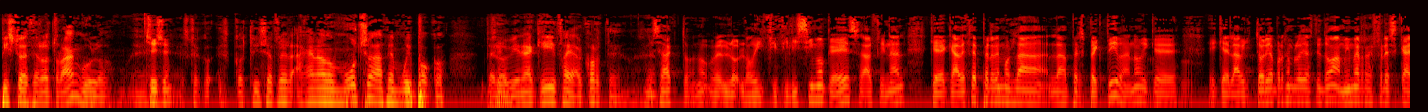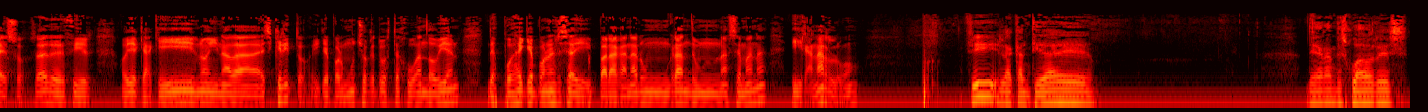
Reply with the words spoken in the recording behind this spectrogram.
visto desde el otro ángulo. Eh, sí, sí. Este, Scotty Scheffler ha ganado mucho hace muy poco pero viene aquí y falla el corte. Exacto, ¿no? Lo, dificilísimo que es al final, que, a veces perdemos la, perspectiva, ¿no? Y que, y que la victoria, por ejemplo, de Justin Thomas, a mí me refresca eso, ¿sabes? De decir, oye, que aquí no hay nada escrito y que por mucho que tú estés jugando bien, después hay que ponerse ahí para ganar un grande una semana y ganarlo. Sí, la cantidad de, de grandes jugadores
